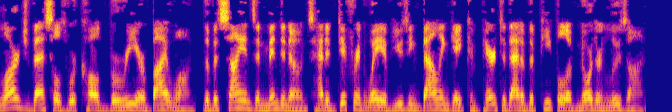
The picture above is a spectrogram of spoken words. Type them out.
Large vessels were called buri or baiwang. The Visayans and Mindanaoans had a different way of using balangay compared to that of the people of northern Luzon.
